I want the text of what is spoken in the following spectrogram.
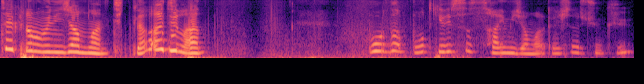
Tekrar oynayacağım lan tikle. Hadi lan. Burada bot gelirse saymayacağım arkadaşlar. Çünkü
